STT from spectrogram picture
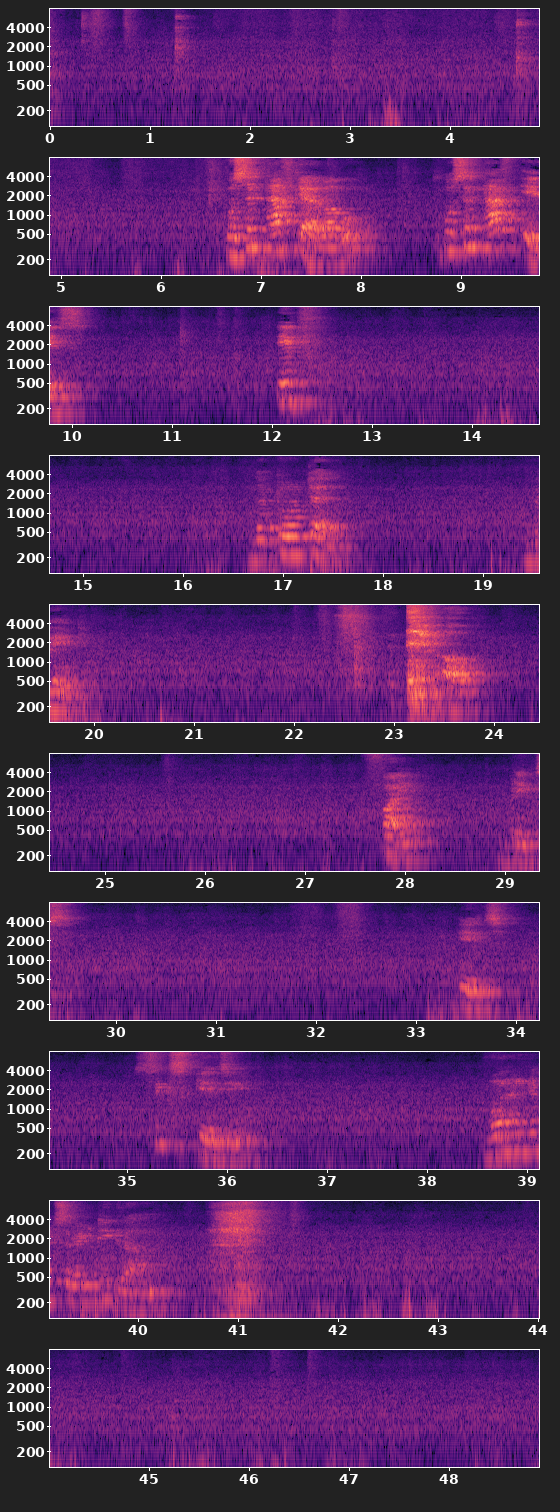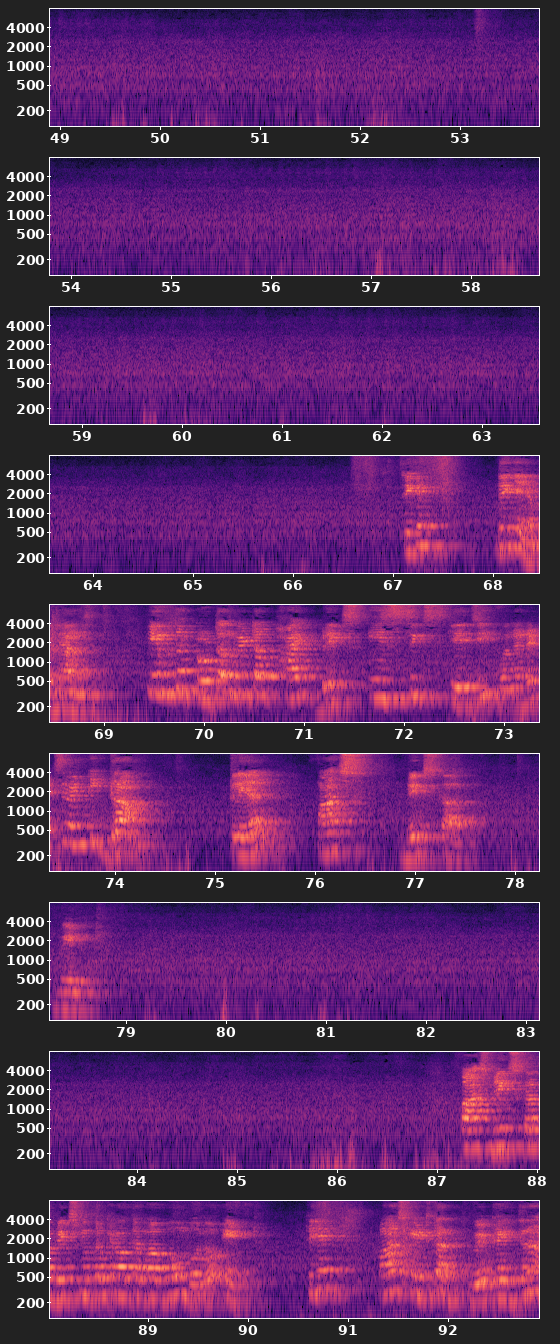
question F क्या है बाबू? तो question F is if the total weight of five bricks is 6 kg 170 gram ठीक है? देखिए यहाँ पर ध्यान से। If the total weight of five bricks is six K G one hundred seventy gram clear पाँच ब्रिक्स का वेट पाँच ब्रिक्स का ब्रिक्स मतलब क्या होता है बाबू? बोलो एट ठीक है? पाँच एट का वेट है इतना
